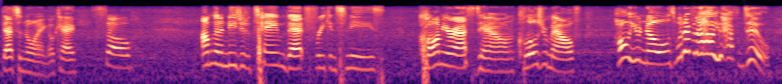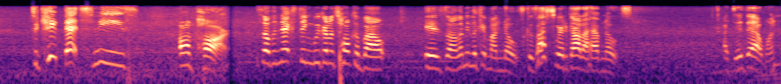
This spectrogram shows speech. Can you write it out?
that's annoying, okay? So I'm gonna need you to tame that freaking sneeze, calm your ass down, close your mouth, hold your nose, whatever the hell you have to do to keep that sneeze on par. So the next thing we're gonna talk about is uh, let me look at my notes because I swear to God I have notes. I did that one.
